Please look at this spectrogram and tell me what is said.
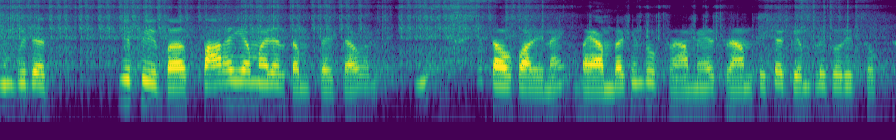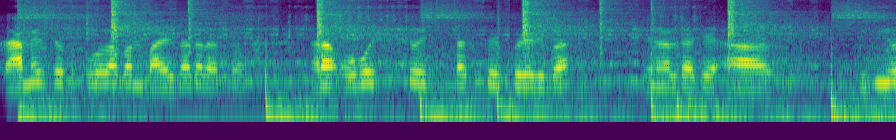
ইউপিটা চেপে বা পাড়াইয়া মারার কাম চাই, তাও তাও পারি নাই। ভাই, আমরা কিন্তু গ্রামের, গ্রাম থেকে গেম প্লে করি, তো গ্রামের যত পোলাপান বাইরে দাদারা আছে, তারা অবশ্যই সাবস্ক্রাইব করে দিবা চ্যানেলটাকে আর ভিডিও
